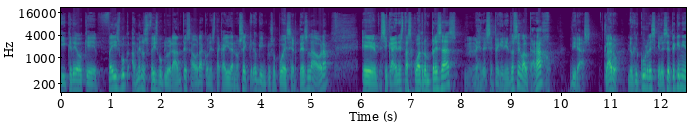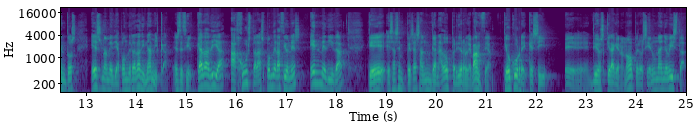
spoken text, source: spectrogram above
y creo que Facebook, al menos Facebook lo era antes, ahora con esta caída no sé, creo que incluso puede ser Tesla ahora. Eh, si caen estas cuatro empresas, el SP500 se va al carajo, dirás. Claro, lo que ocurre es que el SP500 es una media ponderada dinámica, es decir, cada día ajusta las ponderaciones en medida que esas empresas han ganado o perdido relevancia. ¿Qué ocurre? Que si eh, Dios quiera que no, ¿no? Pero si en un año vista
